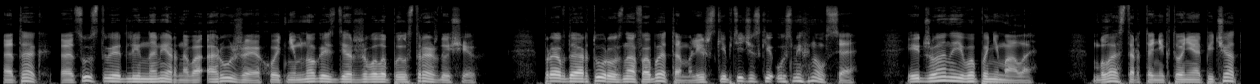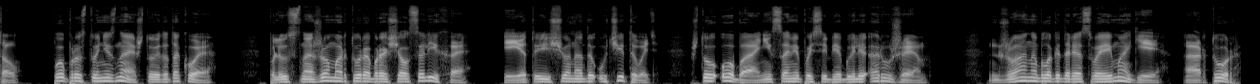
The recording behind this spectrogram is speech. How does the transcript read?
А так, отсутствие длинномерного оружия хоть немного сдерживало пыл страждущих. Правда, Артур, узнав об этом, лишь скептически усмехнулся. И Джоанна его понимала. Бластер-то никто не опечатал, попросту не зная, что это такое. Плюс с ножом Артур обращался лихо, и это еще надо учитывать, что оба они сами по себе были оружием. Джоанна благодаря своей магии, а Артур...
